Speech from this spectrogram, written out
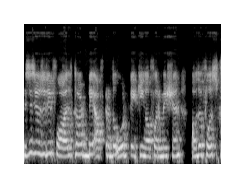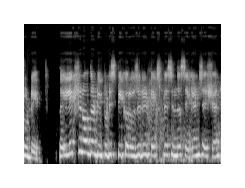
This is usually fall third day after the vote taking affirmation of the first two day The election of the deputy speaker usually takes place in the second session,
